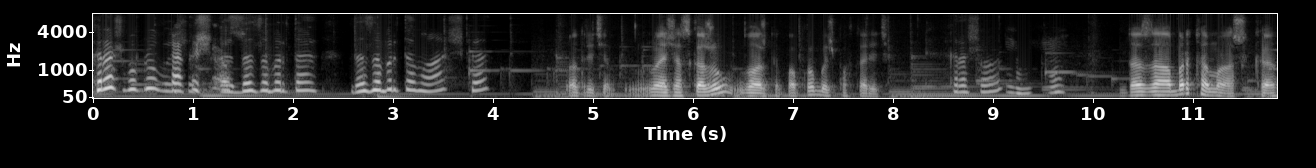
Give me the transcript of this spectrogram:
Хорошо, попробуй. Так, еще раз. Да за борта, да за борта Машка. Смотрите, ну я сейчас скажу дважды, попробуешь повторить. Хорошо. Да за борта Машка.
